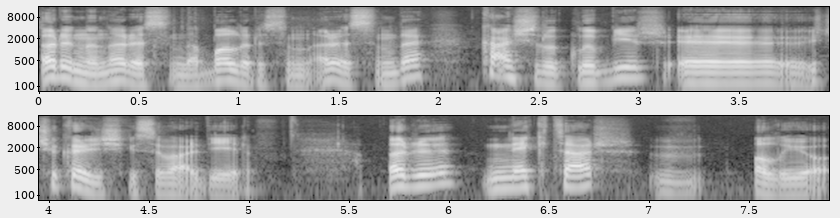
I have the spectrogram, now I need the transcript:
arının arasında, bal arısının arasında karşılıklı bir e, çıkar ilişkisi var diyelim. Arı nektar alıyor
